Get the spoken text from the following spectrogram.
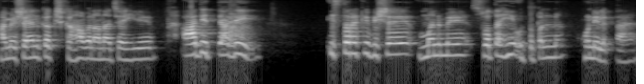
हमें शयन कक्ष कहाँ बनाना चाहिए, आदि इत्यादि। इस तरह के विषय मन में स्वतः ही उत्पन्न होने लगता है।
